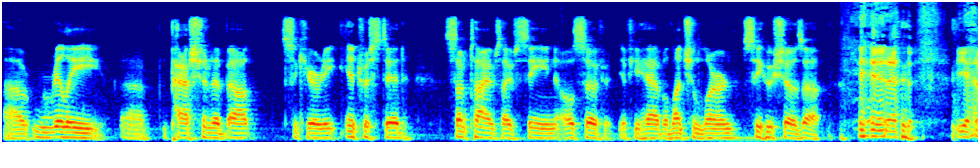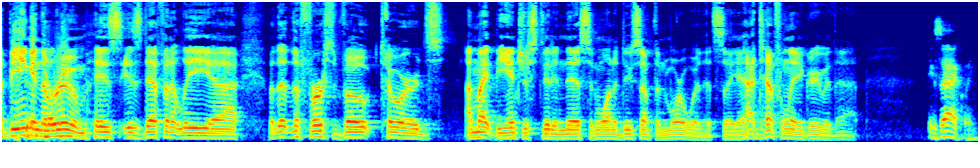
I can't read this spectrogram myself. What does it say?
uh, really uh, passionate about security, interested. Sometimes I've seen also if, if you have a lunch and learn, see who shows up. yeah, being in the room is is definitely uh, the, the first vote towards I might be interested in this and want to do something more with it. So yeah, I definitely agree with that. Exactly,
